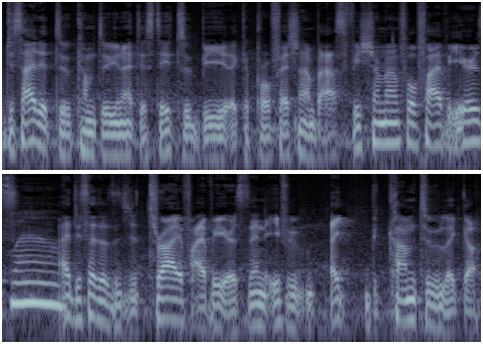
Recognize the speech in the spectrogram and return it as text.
decided to come to United States to be like a professional bass fisherman for five years. Wow. I decided to try five years. Then if I become to like a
